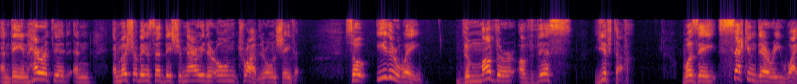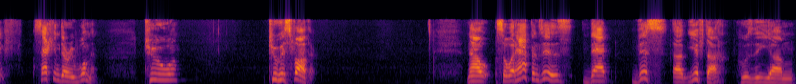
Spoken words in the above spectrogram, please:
and they inherited, and, and Moshe Rabbeinu said they should marry their own tribe, their own Shevet. So either way, the mother of this Yiftach was a secondary wife, secondary woman to, to his father. Now, so what happens is that this uh, Yiftach, who's the um,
